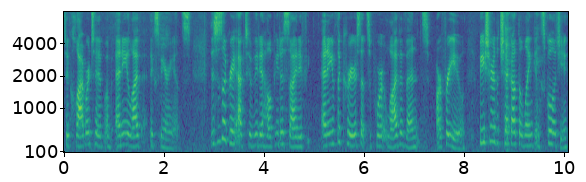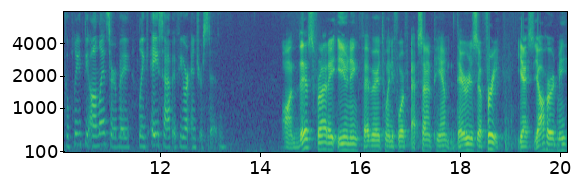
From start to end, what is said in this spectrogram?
to collaborative of any live experience. This is a great activity to help you decide if any of the careers that support live events are for you. Be sure to check out the link in Schoology and complete the online survey link ASAP if you are interested. On this Friday evening, February 24th at 7 p.m., there is a free, yes, y'all heard me,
